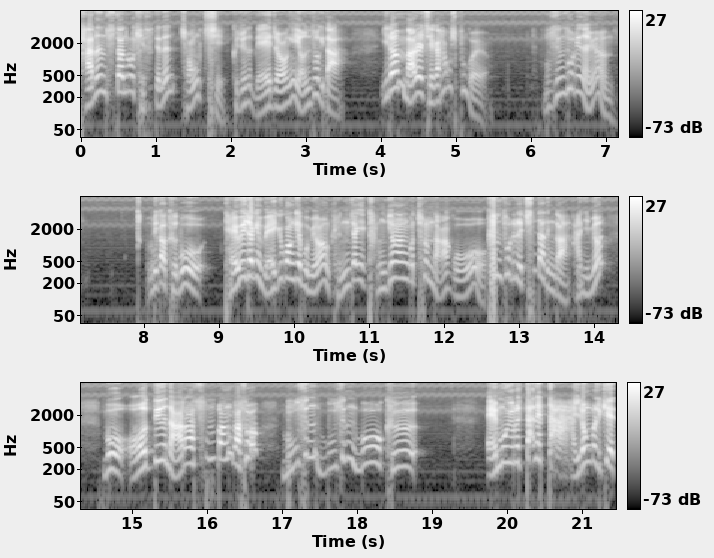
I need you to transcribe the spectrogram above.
다른 수단으로 계속되는 정치, 그중에서 내정의 연속이다. 이런 말을 제가 하고 싶은 거예요. 무슨 소리냐면 우리가 그 뭐 대외적인 외교 관계 보면 굉장히 강경한 것처럼 나가고 큰 소리를 친다든가 아니면 뭐 어느 나라 순방 가서 무슨 무슨 뭐 그 MOU를 따냈다 이런 걸 이렇게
